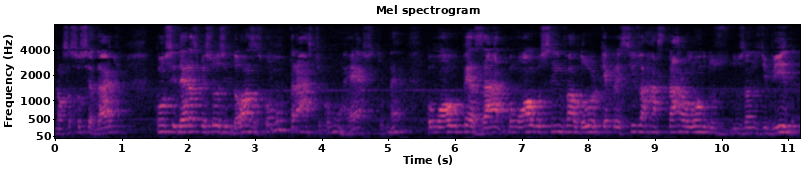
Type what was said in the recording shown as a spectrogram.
Nossa sociedade considera as pessoas idosas como um traste, como um resto, né? como algo pesado, como algo sem valor, que é preciso arrastar ao longo dos, dos anos de vida.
